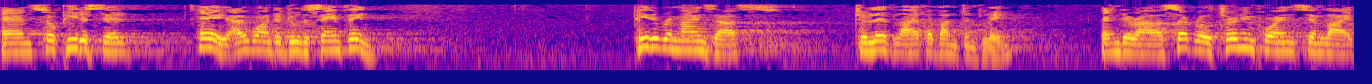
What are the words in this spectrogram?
And so Peter said, Hey, I want to do the same thing. Peter reminds us to live life abundantly. And there are several turning points in life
